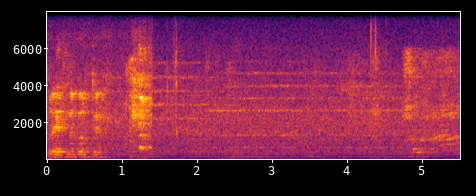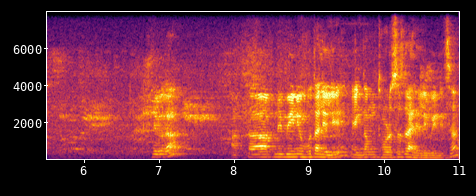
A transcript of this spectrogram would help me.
प्रयत्न करतोय. हे बघा आता आपली वेणी होत आलेली आहे. एकदम थोडंसंच राहिलेली वेणीचं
